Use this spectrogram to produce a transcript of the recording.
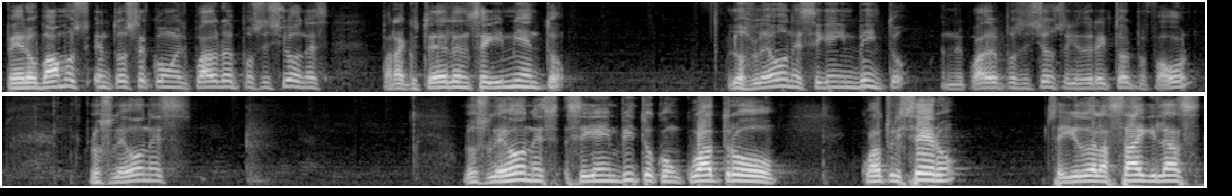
pero vamos entonces con el cuadro de posiciones para que ustedes den seguimiento. Los Leones siguen invictos en el cuadro de posición, señor director, por favor. Los Leones, los Leones siguen invictos con 4, 4 y 0 seguido de las Águilas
